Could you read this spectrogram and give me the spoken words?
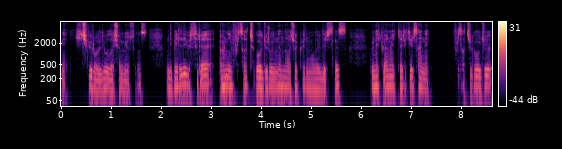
hani hiçbir rolle ulaşamıyorsunuz. Hani belli bir süre örneğin fırsatçı golcü rolünden daha çok verim alabilirsiniz. Örnek vermek gerekirse hani fırsatçı golcü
